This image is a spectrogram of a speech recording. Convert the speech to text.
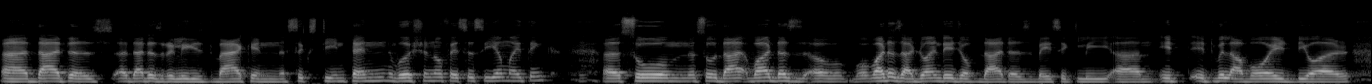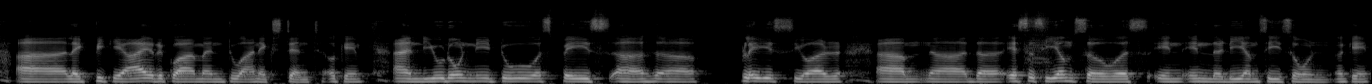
uh, that is uh, that is released back in 1610 version of SCCM, I think. Uh, so um, so that what does uh, what is the advantage of that is basically um, it it will avoid your uh, like PKI requirement to an extent okay? And you don't need to space uh, uh, place your um, uh, the SCCM servers in in the DMZ zone okay?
